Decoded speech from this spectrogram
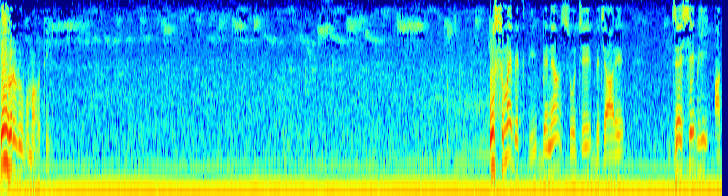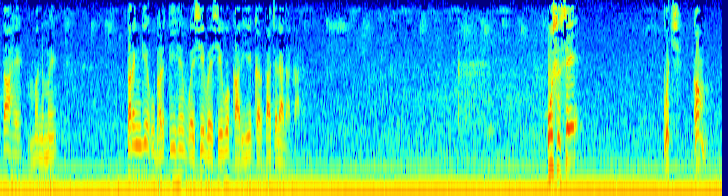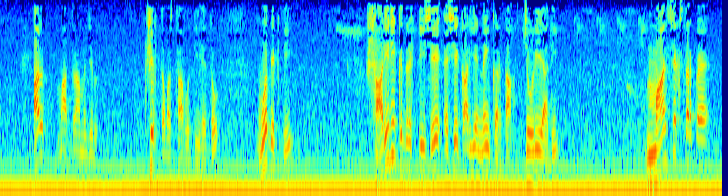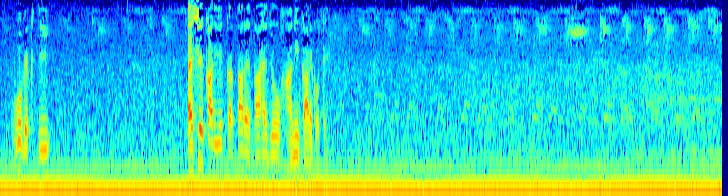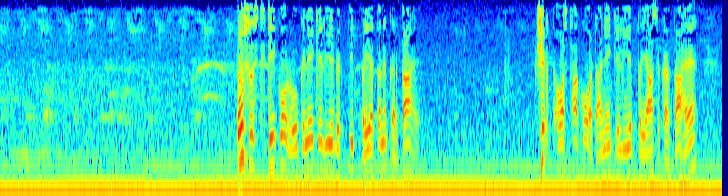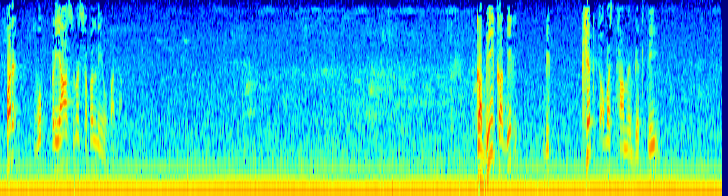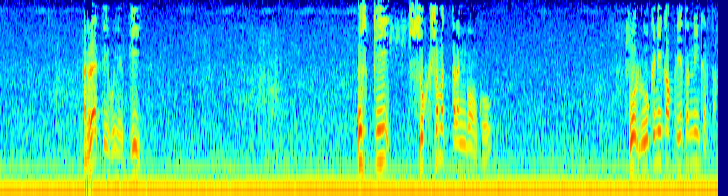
तीव्र रूप में होती है। उसमें व्यक्ति बिना सोचे, विचारे, जैसे भी आता है, मन में तरंगे उभरती हैं वैसे वैसे वो कार्य करता चला जाता है। उससे कुछ कम, अल्प मात्रा में जब क्षिप्त अवस्था होती है तो वह व्यक्ति शारीरिक दृष्टि से ऐसे कार्य नहीं करता, चोरी आदि। मानसिक स्तर पर वो व्यक्ति ऐसे कार्य करता रहता है जो हानिकारक होते हैं। उस स्थिति को रोकने के लिए व्यक्ति प्रयत्न करता है। क्षिप्त अवस्था को हटाने के लिए प्रयास करता है, पर वो प्रयास में सफल नहीं हो पाता। कभी कभी विक्षिप्त अवस्था में व्यक्ति रहते हुए भी उसकी सूक्ष्म तरंगों को वो रोकने का प्रयत्न नहीं करता।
